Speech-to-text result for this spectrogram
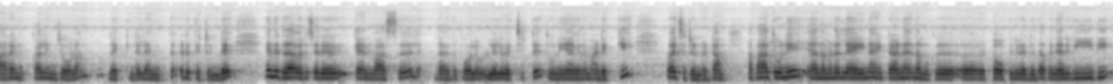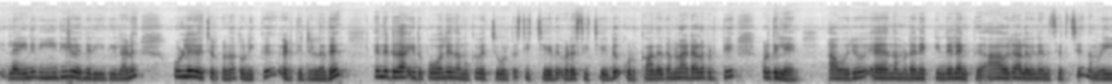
ആറ് മുക്കാൽ ഇഞ്ചോളം നെക്കിന്റെ ലെങ്ത്ത് എടുത്തിട്ടുണ്ട്. എന്നിട്ട് ഒരു ചെറിയ ക്യാൻവാസ് ഇതാ ഇതുപോലെ ഉള്ളിൽ വെച്ചിട്ട് തുണി അങ്ങനെ മടക്കി വെച്ചിട്ടുണ്ട് കേട്ടോ അപ്പോൾ ആ തുണി നമ്മുടെ ലൈനായിട്ടാണ് നമുക്ക് ടോപ്പിന് വരുന്നത്. അപ്പോൾ ഞാൻ വീതി ലൈന് വീതിയിൽ വരുന്ന രീതിയിലാണ് ഉള്ളിൽ വെച്ചെടുക്കുന്ന തുണിക്ക് എടുത്തിട്ടുള്ളത്. എന്നിട്ട് ഇതുപോലെ നമുക്ക് വെച്ച് കൊടുത്ത് സ്റ്റിച്ച് ചെയ്ത് ഇവിടെ സ്റ്റിച്ച് ചെയ്ത് കൊടുക്കാം. അതായത് നമ്മൾ അടയാളപ്പെടുത്തി കൊടുത്തില്ലേ? ആ ഒരു നമ്മുടെ നെക്കിന്റെ ലെങ്ത്ത് ആ ഒരു അളവിനനുസരിച്ച് നമ്മൾ ഈ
